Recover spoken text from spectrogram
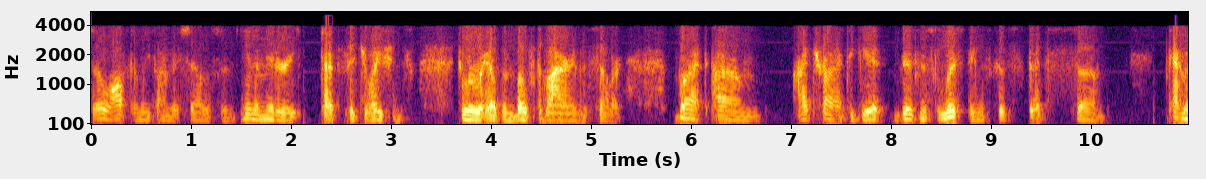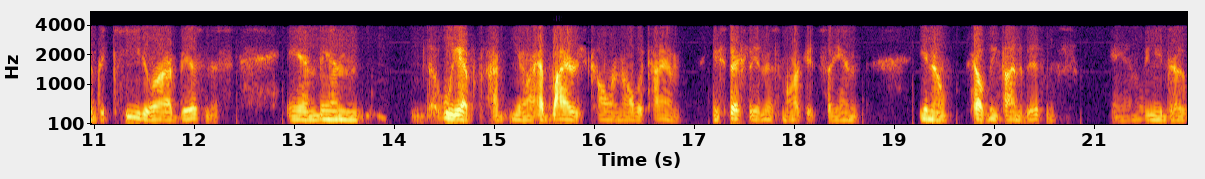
so often we find ourselves in intermediary type of situations to where we're helping both the buyer and the seller. But um, I try to get business listings because that's um, kind of the key to our business. And then we have you know I have buyers calling all the time, especially in this market, saying, you know, help me find a business, and we need to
